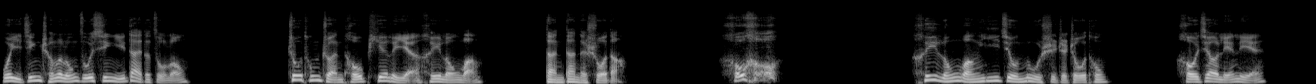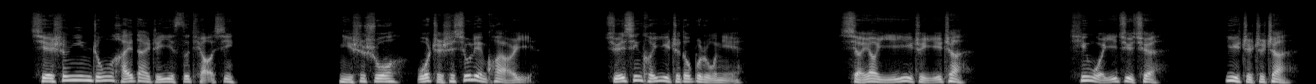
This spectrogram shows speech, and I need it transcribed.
我已经成了龙族新一代的祖龙。”周通转头瞥了眼黑龙王，淡淡的说道：“吼吼！”黑龙王依旧怒视着周通。吼叫连连，且声音中还带着一丝挑衅。你是说我只是修炼快而已，决心和意志都不如你？想要以意志一战？听我一句劝，意志之战，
